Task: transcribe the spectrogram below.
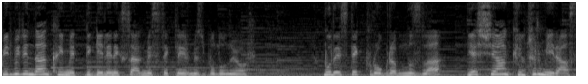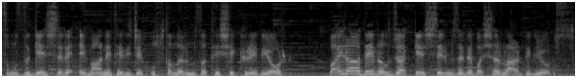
birbirinden kıymetli geleneksel mesleklerimiz bulunuyor. Bu destek programımızla yaşayan kültür mirasımızı gençlere emanet edecek ustalarımıza teşekkür ediyor, bayrağı devralacak gençlerimize de başarılar diliyoruz.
